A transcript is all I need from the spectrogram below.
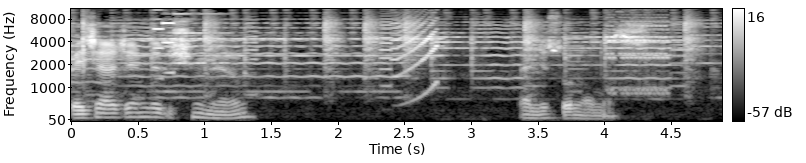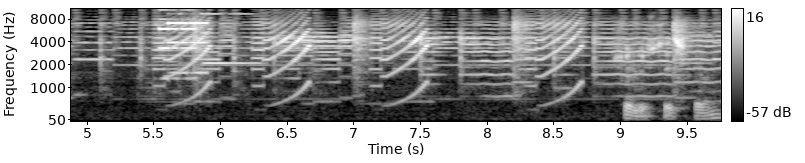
becereceğimi de düşünmüyorum. Bence sorun olmaz. Şöyle üste çıkalım.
